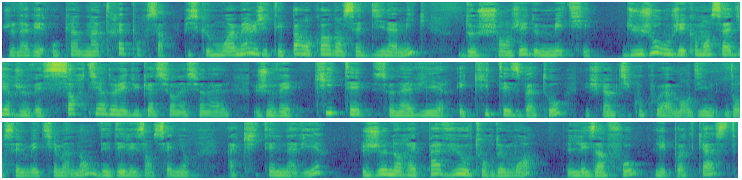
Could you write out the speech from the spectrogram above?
Je n'avais aucun attrait pour ça, puisque moi-même, j'étais pas encore dans cette dynamique de changer de métier. Du jour où j'ai commencé à dire je vais sortir de l'éducation nationale, je vais quitter ce navire et quitter ce bateau, et je fais un petit coucou à Amandine dont c'est le métier maintenant, d'aider les enseignants à quitter le navire, je n'aurais pas vu autour de moi les infos, les podcasts,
